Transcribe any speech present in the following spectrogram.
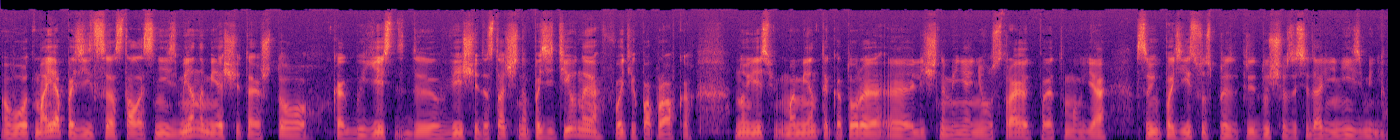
Вот. Моя позиция осталась неизменным. Я считаю, что как бы есть вещи достаточно позитивные в этих поправках, но есть моменты, которые э, лично меня не устраивают, поэтому я свою позицию с предыдущего заседания не изменил.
